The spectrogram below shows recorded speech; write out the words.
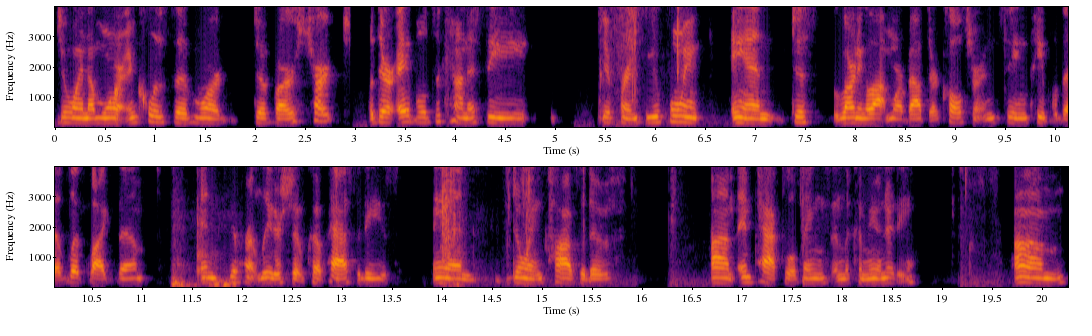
join a more inclusive more diverse church. They're able to kind of see different viewpoints and just learning a lot more about their culture and seeing people that look like them in different leadership capacities and doing positive, um, impactful things in the community. Um,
